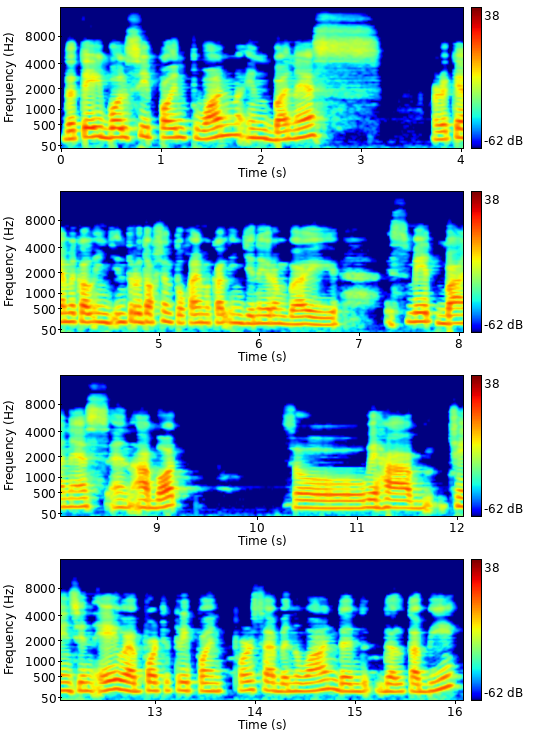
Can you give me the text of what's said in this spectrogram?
the table C.1 in Banes, or Chemical in Introduction to Chemical Engineering by Smith, Banes, and Abbott. So we have change in A, we have 43.471, then delta B,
